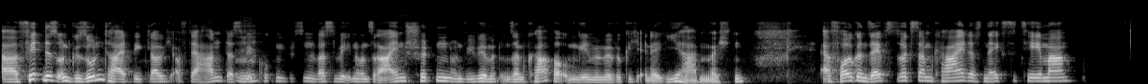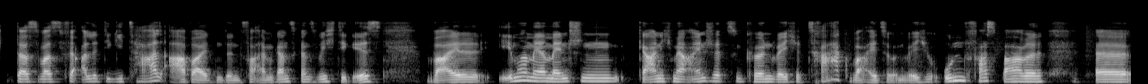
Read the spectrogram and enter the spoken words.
Äh, Fitness und Gesundheit liegt, glaube ich, auf der Hand, dass mhm. wir gucken müssen, was wir in uns reinschütten und wie wir mit unserem Körper umgehen, wenn wir wirklich Energie haben möchten. Erfolg und Selbstwirksamkeit, das nächste Thema das, was für alle digital Arbeitenden vor allem ganz, ganz wichtig ist, weil immer mehr Menschen gar nicht mehr einschätzen können, welche Tragweite und welche unfassbare äh,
